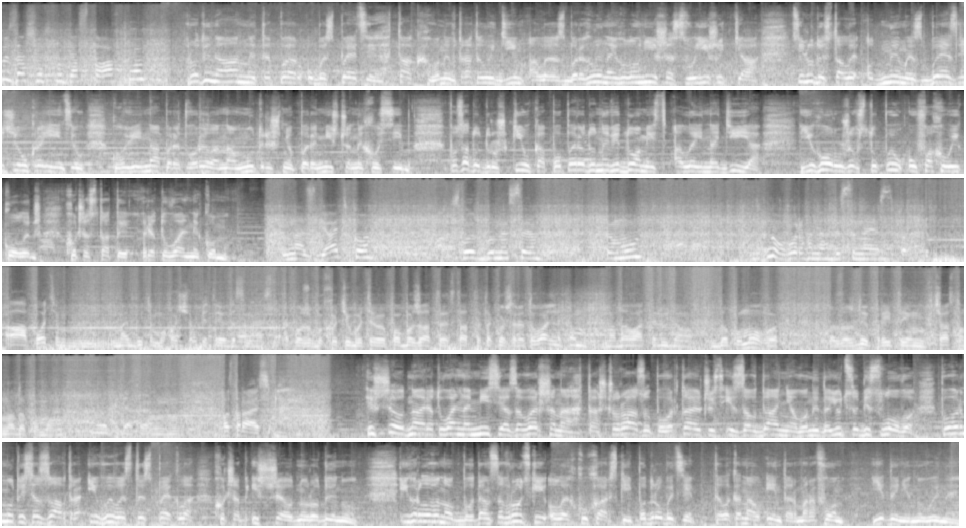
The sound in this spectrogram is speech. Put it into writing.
Дякую за швидку доставку. Родина Анни тепер у безпеці. Так, вони втратили дім, але зберегли найголовніше свої життя. Ці люди стали одними з безлічі українців, кого війна перетворила на внутрішньо переміщених осіб. Позаду дружківка, попереду невідомість, але й надія. Єгор уже вступив у фаховий коледж, хоче стати рятувальником. У нас дядько службу несе, тому ну, в органах ДСНС. А потім в майбутньому хочу піти в ДСНС. Також би хотів би тебе побажати стати також рятувальником, надавати людям допомогу та завжди прийти їм вчасно на допомогу. Дякую. Постараюсь. І ще одна рятувальна місія завершена. Та щоразу, повертаючись із завдання, вони дають собі слово повернутися завтра і вивезти з пекла хоча б іще одну родину. Ігор Левинок, Богдан Савруцький, Олег Кухарський. Подробиці телеканал Інтермарафон. Єдині новини.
